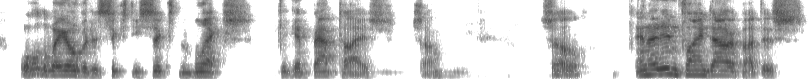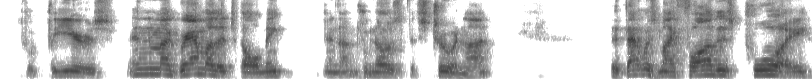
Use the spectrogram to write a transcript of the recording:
all the way over to 66th and Lex to get baptized? So, so, and I didn't find out about this for, for years. And my grandmother told me, and who knows if it's true or not, that that was my father's ploy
